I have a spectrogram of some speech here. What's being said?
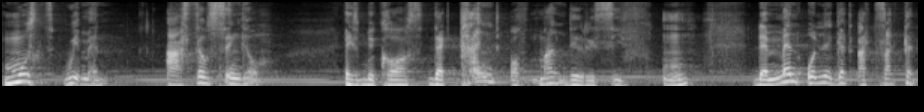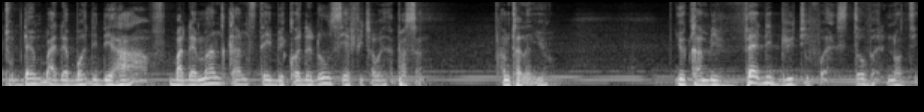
most women are still single is because the kind of man they receive, mm, the men only get attracted to them by the body they have, but the man can't stay because they don't see a future with the person. I'm telling you. You can be very beautiful and still very naughty.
